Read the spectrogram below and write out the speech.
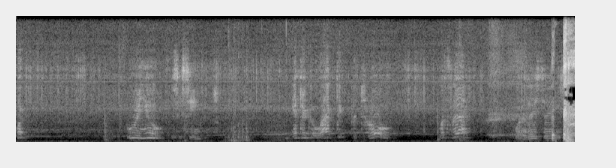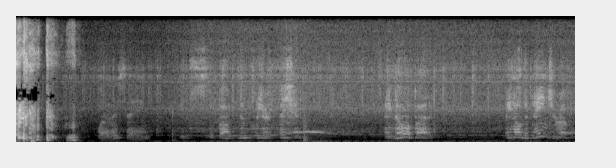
What? Who are you? Is he seeing things? Intergalactic Patrol. What's that? What are they saying? what are they saying? It's about nuclear fission. They know about it. Know the danger of it.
